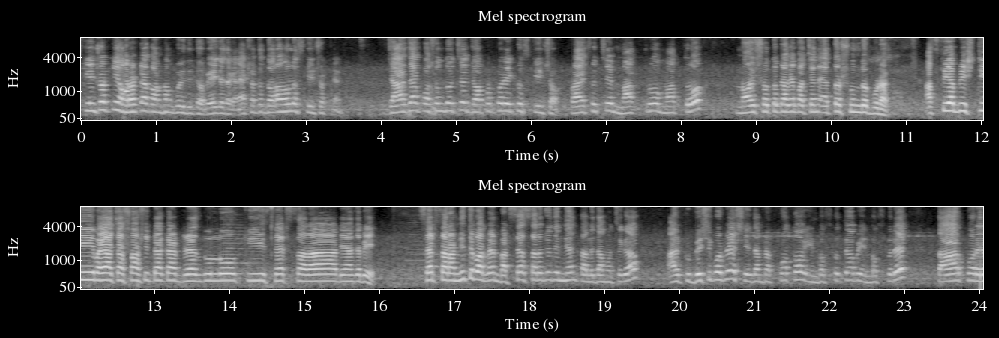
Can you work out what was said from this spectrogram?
স্ক্রিনশট নিয়ে অর্ডারটা কনফার্ম করে দিতে হবে। এই যে দেখেন, একসাথে ধরা হলো স্ক্রিনশট নেন। যার যার পছন্দ হচ্ছে জটপট করে একটু স্ক্রিনশট প্রাইস হচ্ছে মাত্র মাত্র নয় নয়শত টাকা পাচ্ছেন। এত সুন্দর প্রোডাক্ট আসফিয়া বৃষ্টি, ভাইয়া চারশো আশি টাকার ড্রেসগুলো কি সেট সারা নেওয়া যাবে? সেট সারা নিতে পারবেন বাট সেট সারা যদি নেন, তাহলে দাম হচ্ছে গা আর একটু বেশি পড়বে। সেই দামটা কত? ইনবক্স করতে হবে ইনবক্স করে তারপরে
